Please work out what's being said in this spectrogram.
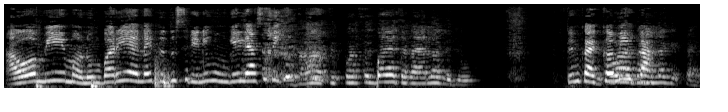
अहो मी म्हणून बरी आहे नाही तर दुसरी निघून गेली असती. हा ते प्रत्येक बायाचा डायलॉग आहे तो. तुम्ही काय कमी आहे का? काय?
